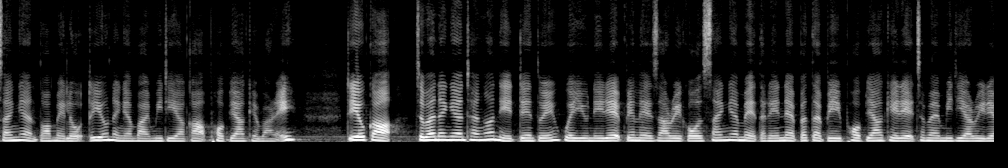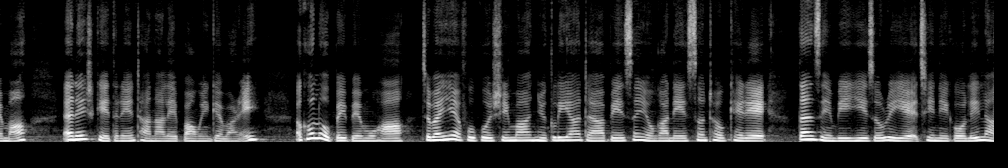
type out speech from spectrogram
ဆိုင်းငံ့သွားမယ်လို့တရုတ်နိုင်ငံပိုင်မီဒီယာကဖော်ပြခဲ့ပါတယ်။ တရုတ်ကဂျပန်နိုင်ငံထံကနေတင်သွင်းဝယ်ယူနေတဲ့ပင်လယ်စာတွေကိုဆိုင်းငံ့မဲ့သတင်းနဲ့ပတ်သက်ပြီးဖော်ပြခဲ့တဲ့ဂျပန်မီဒီယာတွေထဲမှာ NHK သတင်းဌာနလည်းပါဝင်ခဲ့ပါတယ်။အခုလိုပိတ်ပင်မှုဟာဂျပန်ရဲ့ဖူကူရှီမာနျူကလ িয়ার ဓာတ်ပေးစက်ရုံကနေဆွန့်ထုတ်ခဲ့တဲ့တန့်စင်ပြီးရေစိုးတွေရဲ့အခြေအနေကိုလေးလာ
